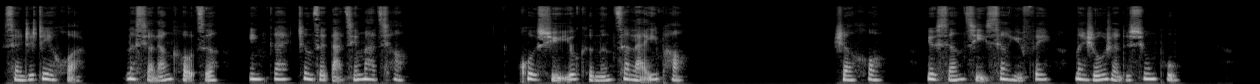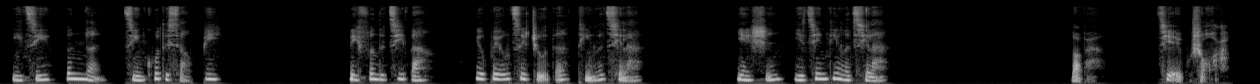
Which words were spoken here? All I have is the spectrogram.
想着这会儿那小两口子应该正在打情骂俏，或许有可能再来一炮。然后又想起向雨飞那柔软的胸部，以及温暖紧箍的小臂，李峰的鸡巴。又不由自主的挺了起来，眼神也坚定了起来。老板，借一步说话。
